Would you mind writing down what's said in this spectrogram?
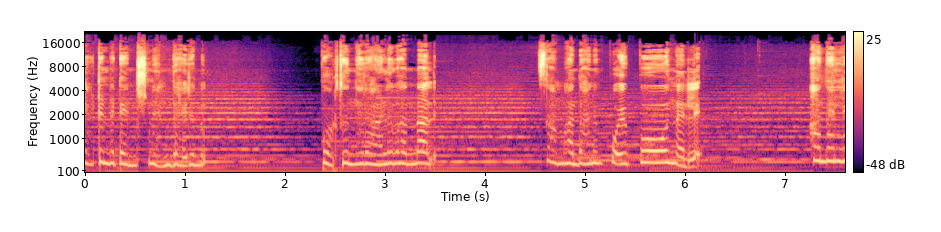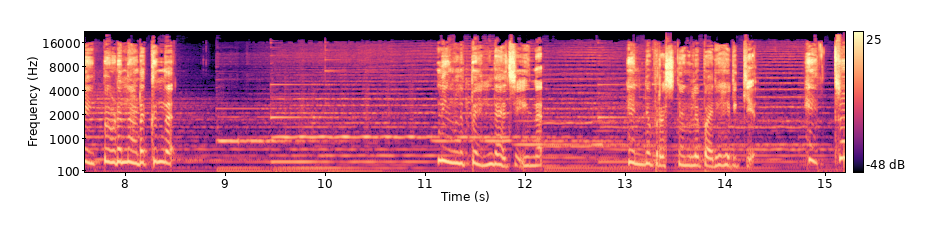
ഏട്ടന്റെ ടെൻഷൻ എന്തായിരുന്നു? പുറത്തുനിന്ന് ഒരാൾ വന്നാൽ സമാധാനം പോയി പോന്നല്ലേ അതല്ലേ ഇപ്പൊ ഇവിടെ നടക്കുന്നത് നിങ്ങളിപ്പോ എന്താ ചെയ്യുന്നത് എന്റെ പ്രശ്നങ്ങൾ പരിഹരിക്കുക എത്ര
